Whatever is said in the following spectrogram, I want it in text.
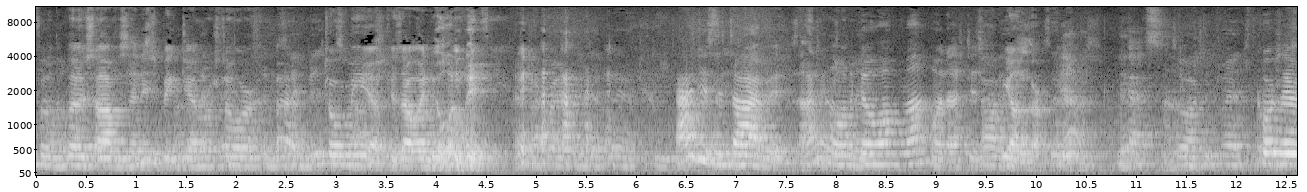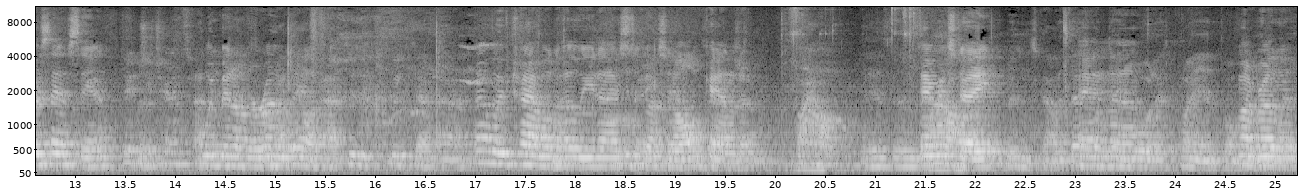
from the post office in his big general store. and About tore me up because I wasn't going with him. I just decided, I didn't want to go off mine when I was just younger. Yes. So I could transfer. Of course, ever since then, Did you transfer? We've been on the road a lot. I two weeks at a time. well, we've traveled the whole United States and all of Canada. Wow. It's, uh, Every state. Business college, that's what And, they uh, more or less planned for. My brother,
